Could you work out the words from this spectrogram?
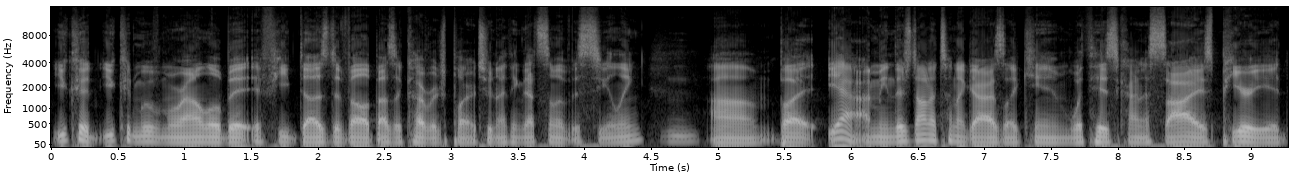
you could you could move him around a little bit if he does develop as a coverage player too, and I think that's some of his ceiling. Mm. Um, but yeah, I mean, there's not a ton of guys like him with his kind of size. Period.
